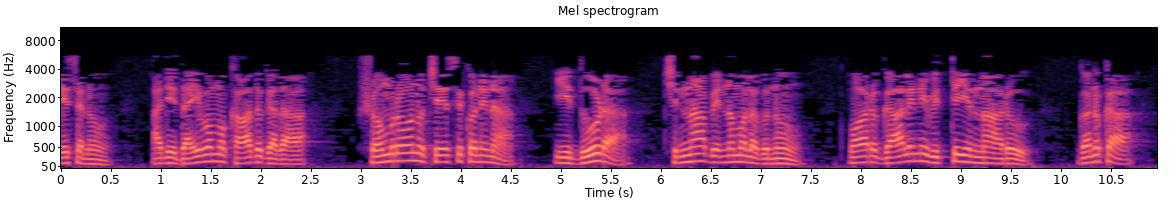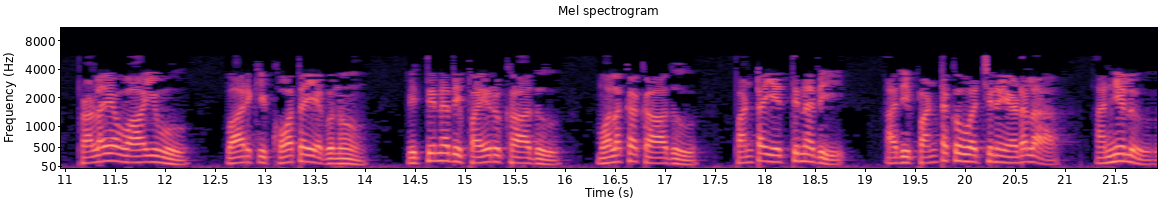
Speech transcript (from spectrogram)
చేసెను. అది దైవము కాదు గదా. షోమ్రోను చేసుకొనిన ఈ దూడ చిన్నా భిన్నములగును వారు గాలిని విత్తియున్నారు. గనుక ప్రళయ వాయువు వారికి కోతయగును విత్తినది పైరు కాదు మొలక కాదు. పంట ఎత్తినది అది పంటకు వచ్చిన ఎడల అన్యులు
